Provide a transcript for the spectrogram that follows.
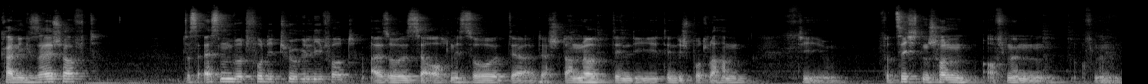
keine Gesellschaft, das Essen wird vor die Tür geliefert. Also ist ja auch nicht so der, der Standard, den die, den die Sportler haben. Die verzichten schon auf einen, auf einen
